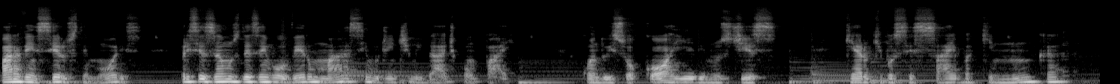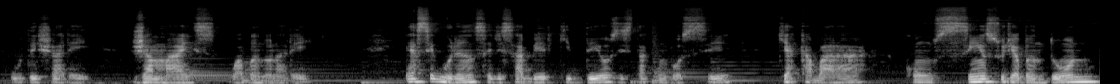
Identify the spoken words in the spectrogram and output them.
Para vencer os temores, precisamos desenvolver o máximo de intimidade com o Pai. Quando isso ocorre, ele nos diz: Quero que você saiba que nunca o deixarei, jamais o abandonarei. É a segurança de saber que Deus está com você que acabará com um senso de abandono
